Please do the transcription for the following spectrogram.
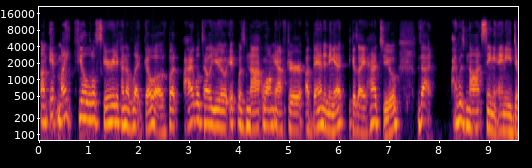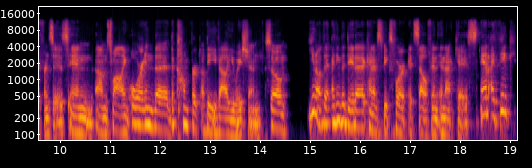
um, it might feel a little scary to kind of let go of. But I will tell you, it was not long after abandoning it because I had to that I was not seeing any differences in um, swallowing or in the the comfort of the evaluation. So, you know, the, I think the data kind of speaks for itself in, in that case. And I think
